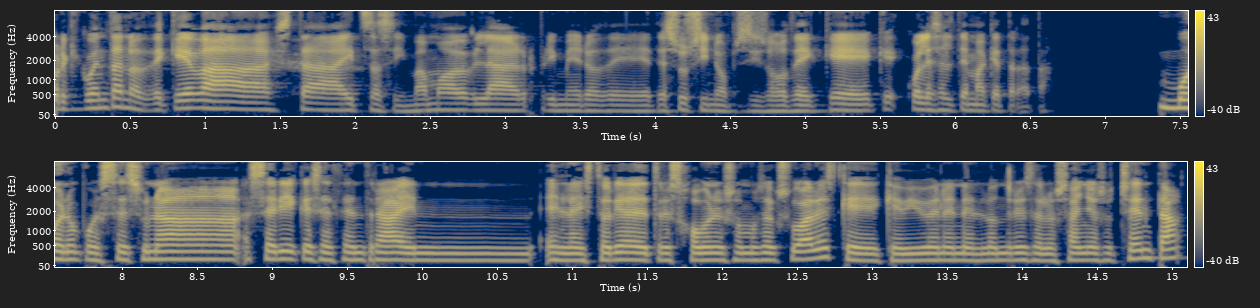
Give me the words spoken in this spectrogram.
Porque cuéntanos, ¿de qué va esta It's Así? Vamos a hablar primero de, su sinopsis o de qué, cuál es el tema que trata. Bueno, pues es una serie que se centra en, la historia de tres jóvenes homosexuales que, viven en el Londres de los años 80.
